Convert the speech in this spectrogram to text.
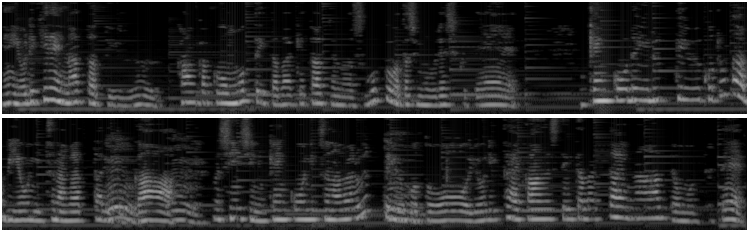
ね、より綺麗になったっていう感覚を持っていただけたっていうのはすごく私も嬉しくて、健康でいるっていうことが美容につながったりとか、うんうん、心身の健康につながるっていうことをより体感していただきたいなって思ってて、やっ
